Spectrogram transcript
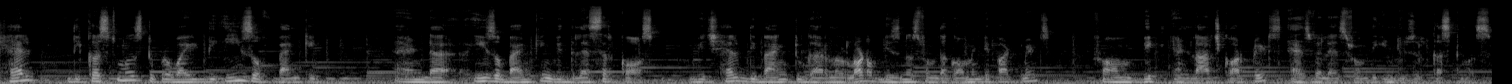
help the customers to provide the ease of banking and uh, ease of banking with lesser cost which help the bank to garner a lot of business from the government departments from big and large corporates as well as from the individual customers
